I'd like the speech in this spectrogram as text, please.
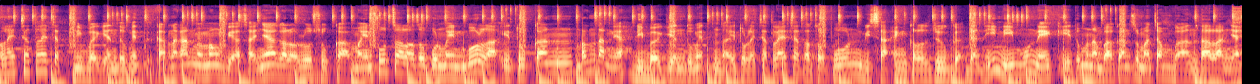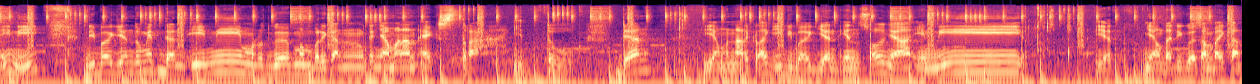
lecet-lecet di bagian tumit. Karena kan memang biasanya kalau lu suka main futsal ataupun main bola itu kan rentan ya di bagian tumit. Entah itu lecet-lecet ataupun bisa ankle juga. Dan ini Munich itu menambahkan semacam bantalannya ini di bagian tumit. Dan ini menurut gue memberikan kenyamanan ekstra gitu. Dan yang menarik lagi di bagian insole-nya ini ya yang tadi gue sampaikan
